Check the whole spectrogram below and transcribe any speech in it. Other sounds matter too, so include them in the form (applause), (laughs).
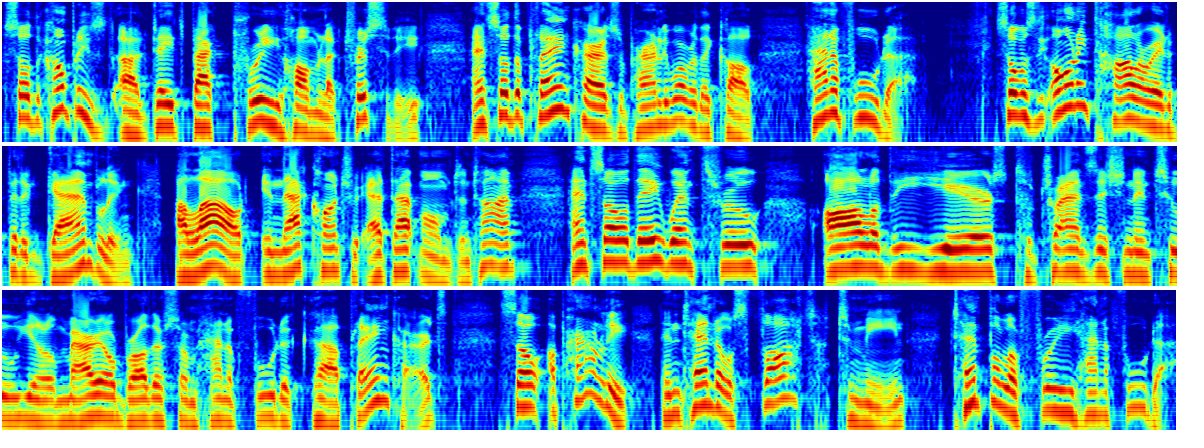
So, the company uh, dates back pre home electricity, and so the playing cards apparently, what were they called? Hanafuda. So, it was the only tolerated bit of gambling allowed in that country at that moment in time, and so they went through all of the years to transition into you know Mario Brothers from Hanafuda uh, playing cards. So apparently Nintendo was thought to mean Temple of Free Hanafuda,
